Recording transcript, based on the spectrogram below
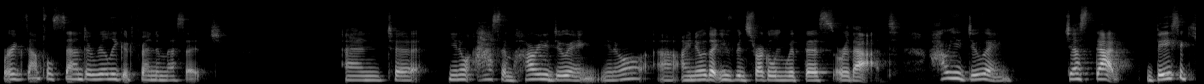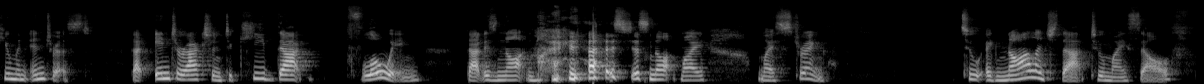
for example, send a really good friend a message and to you know ask them how are you doing? You know uh, i know that you've been struggling with this or that. How are you doing? Just that basic human interest that interaction to keep that flowing that is not my that is just not my my strength. To acknowledge that to myself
